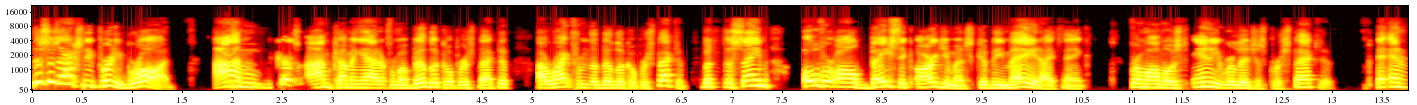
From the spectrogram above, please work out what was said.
this is actually pretty broad. I'm mm-hmm. because I'm coming at it from a biblical perspective. I write from the biblical perspective, but the same overall basic arguments could be made, I think, from almost any religious perspective. And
